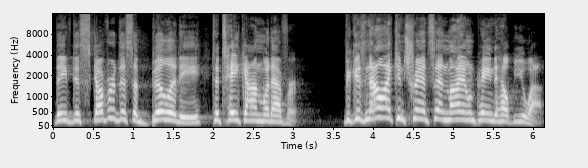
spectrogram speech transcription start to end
they've discovered this ability to take on whatever. Because now I can transcend my own pain to help you out.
